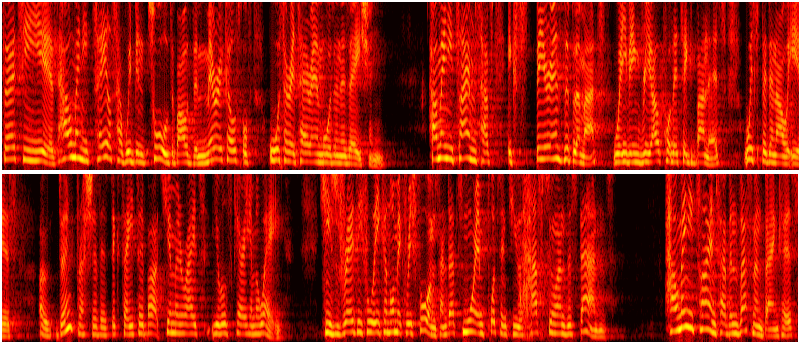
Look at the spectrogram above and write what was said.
30 years, how many tales have we been told about the miracles of authoritarian modernization? How many times have experienced diplomats waving realpolitik banners whispered in our ears, oh, don't pressure this dictator about human rights, you will scare him away. He's ready for economic reforms, and that's more important, you have to understand. How many times have investment bankers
